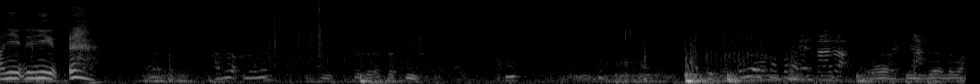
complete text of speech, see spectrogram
อ๋อนี่นี่ สติเออทีเดียวแล้ววะ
